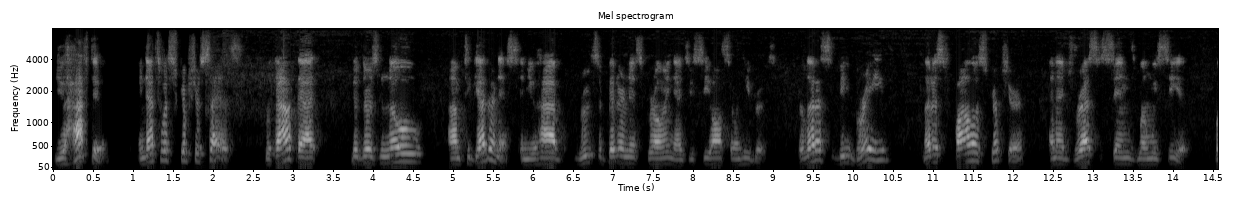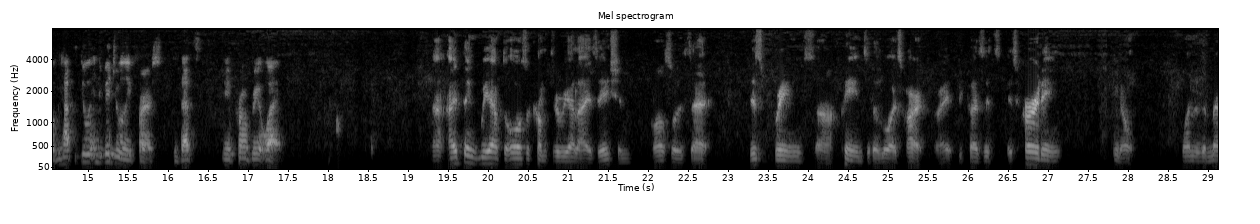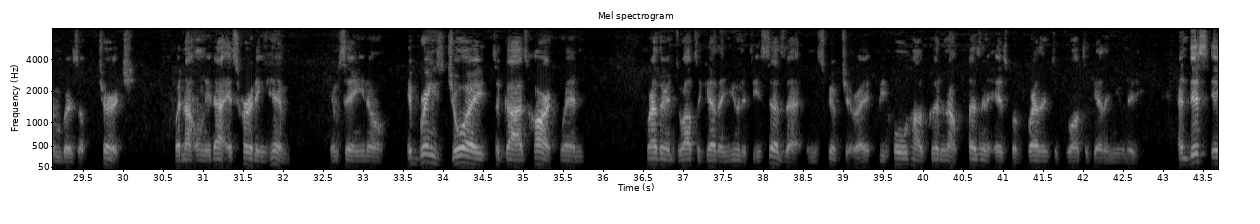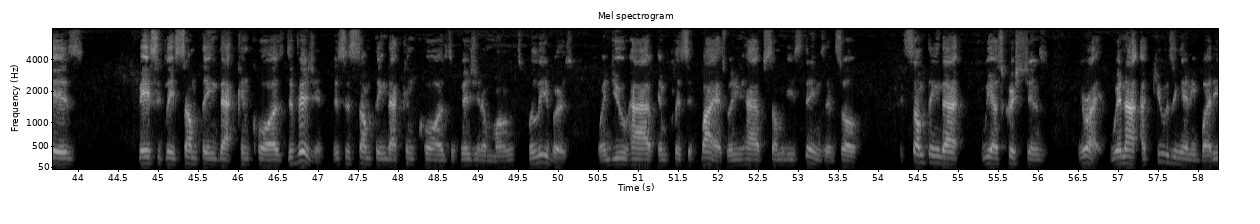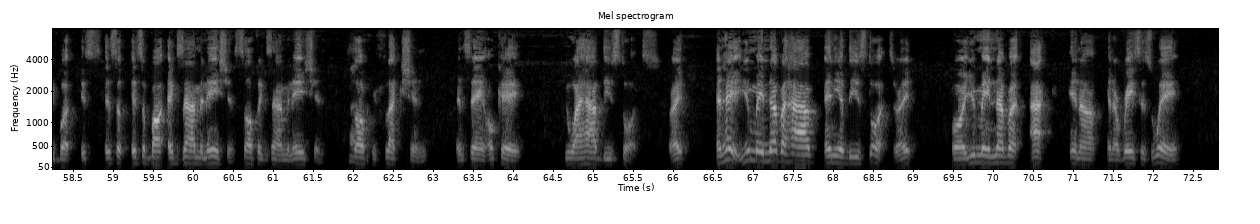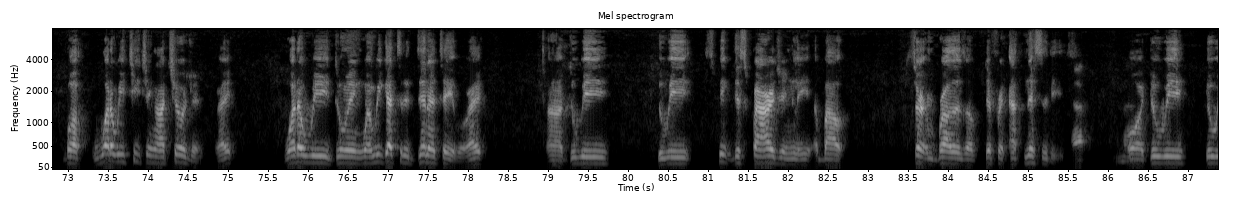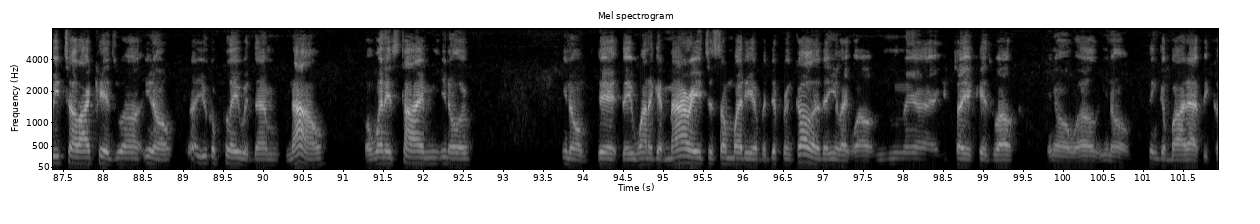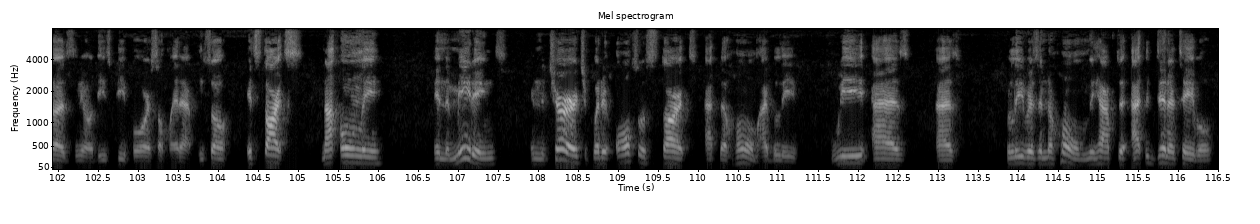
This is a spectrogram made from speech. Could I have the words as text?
you have to, and that's what Scripture says. Without that, there's no um, togetherness, and you have roots of bitterness growing, as you see also in Hebrews. So let us be brave. Let us follow Scripture and address sins when we see it. But we have to do it individually first, because that's the appropriate way. I think we have to also come to the realization, also, is that this brings uh, pain to the Lord's heart, right? Because it's it's hurting, you know, one of the members of the church. But not only that, it's hurting him. I'm saying, you know, it brings joy to God's heart when brethren dwell together in unity. It says that in the scripture, right? Behold how good and how pleasant it is for brethren to dwell together in unity. And this is basically something that can cause division. This is something that can cause division amongst believers when you have implicit bias, when you have some of these things. And so it's something that we as Christians, you're right, we're not accusing anybody, but it's it's a, it's about examination, self-examination, self-reflection, and saying, okay, do I have these thoughts, right? And hey, you may never have any of these thoughts, right? Or you may never act in a in a racist way, but what are we teaching our children, right? What are we doing when we get to the dinner table, right? Uh, do we do we speak disparagingly about certain brothers of different ethnicities, yeah. or do we do we tell our kids, well, you know, you can play with them now, but when it's time, you know, you know they they want to get married to somebody of a different color, then you're like, well, nah, you tell your kids, well, you know, well, you know, think about that because you know these people or something like that. And so it starts not only in the meetings in the church, but it also starts at the home. I believe we as as believers in the home, we have to at the dinner table.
